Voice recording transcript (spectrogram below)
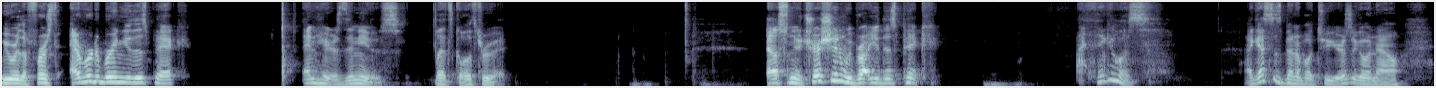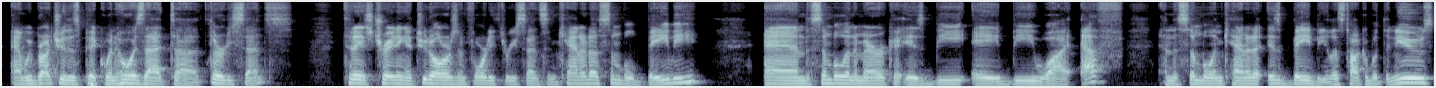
We were the first ever to bring you this pick. And here's the news. Let's go through it. Else Nutrition, we brought you this pick. I think it was, I guess it's been about two years ago now. And we brought you this pick when it was at uh, 30 cents. Today's trading at $2.43 in Canada, symbol baby. And the symbol in America is B A B Y F. And the symbol in Canada is baby. Let's talk about the news.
